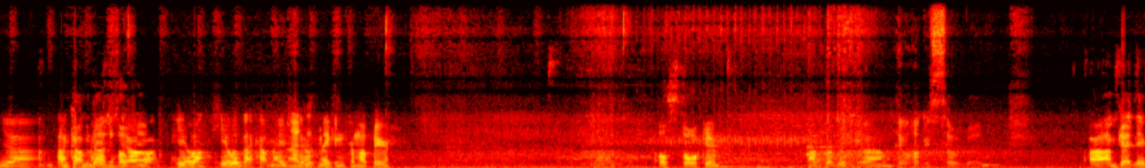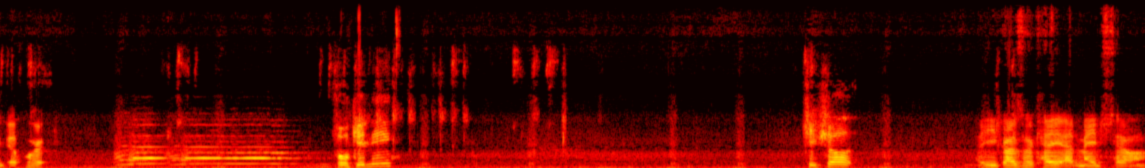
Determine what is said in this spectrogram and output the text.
Yeah, I'm back up coming down mage to help tower. Healer, healer, back up mage I tower. just make him come up here. I'll stalk him. I've got this. Um, The monk is so good. Alright, I'm getting him. Go for it. Full kidney. Cheap shot. are you guys okay at mage tower?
